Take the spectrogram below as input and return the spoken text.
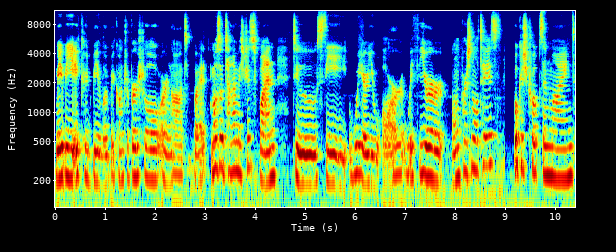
maybe it could be a little bit controversial or not but most of the time it's just fun to see where you are with your own personal taste bookish tropes in mind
